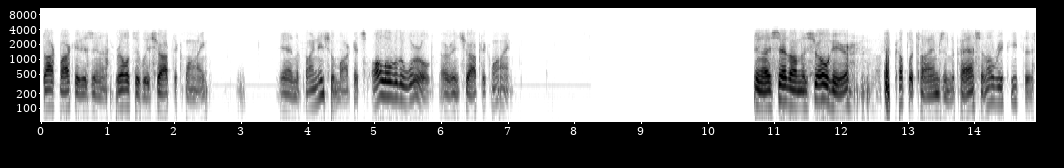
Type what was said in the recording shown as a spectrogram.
Stock market is in a relatively sharp decline, and the financial markets all over the world are in sharp decline. And I said on the show here a couple of times in the past, and I'll repeat this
